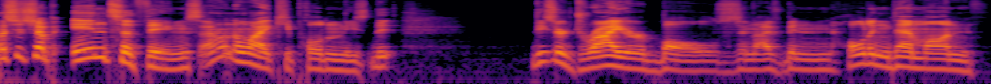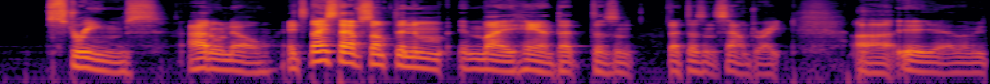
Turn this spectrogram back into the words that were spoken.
let's just jump into things. I don't know why I keep holding these. These are dryer balls, and I've been holding them on streams I don't know. It's nice to have something in, in my hand that doesn't that doesn't sound right. Uh, yeah, yeah. Let me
